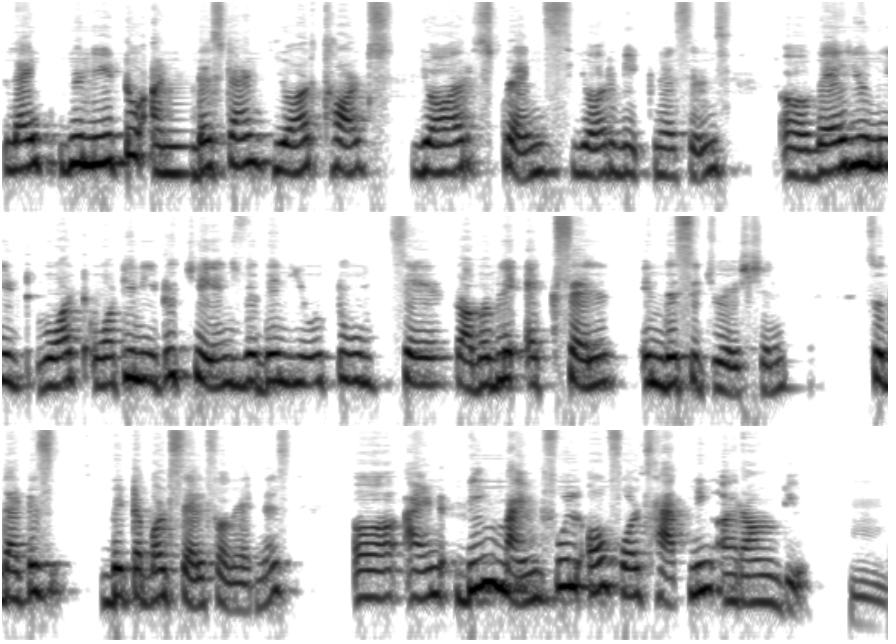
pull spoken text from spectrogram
Like you need to understand your thoughts, your strengths, your weaknesses, uh, where you need what what you need to change within you to say probably excel in this situation. So that is bit about self-awareness uh, and being mindful of what's happening around you. Hmm.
